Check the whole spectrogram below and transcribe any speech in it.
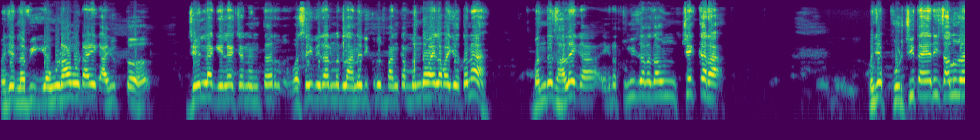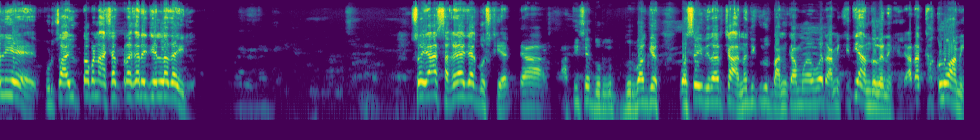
म्हणजे नवी एवढा मोठा एक आयुक्त जेलला गेल्याच्यानंतर वसई विरार मधलं अनधिकृत बांधकाम बंद व्हायला पाहिजे होतं ना? बंद झालंय का? एकदा तुम्ही जरा जाऊन चेक करा. म्हणजे पुढची तयारी चालू झाली आहे पुढचा आयुक्त पण अशाच प्रकारे जेलला जाईल. सो या सगळ्या ज्या गोष्टी आहेत त्या अतिशय दुर् दुर्भाग्य वसई विरारच्या अनधिकृत बांधकामावर आम्ही किती आंदोलनं केली. आता थकलो आम्ही.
